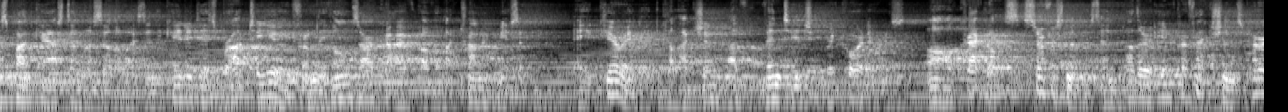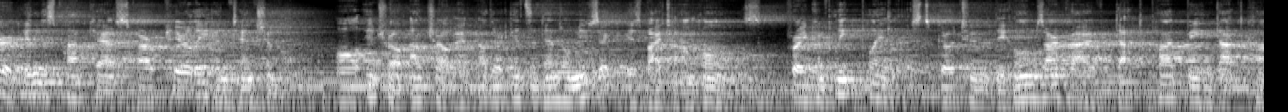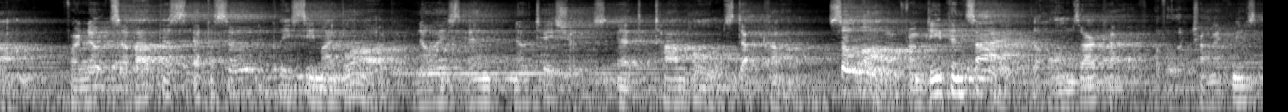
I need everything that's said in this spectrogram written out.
This podcast, unless otherwise indicated, is brought to you from the Holmes Archive of Electronic Music, a curated collection of vintage recordings. All crackles, surface noise, and other imperfections heard in this podcast are purely intentional. All intro, outro, and other incidental music is by Tom Holmes. For a complete playlist, go to theholmesarchive.podbean.com. For notes about this episode, please see my blog, Noise and Notations, at tomholmes.com. So long from deep inside the Holmes Archive of Electronic Music.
